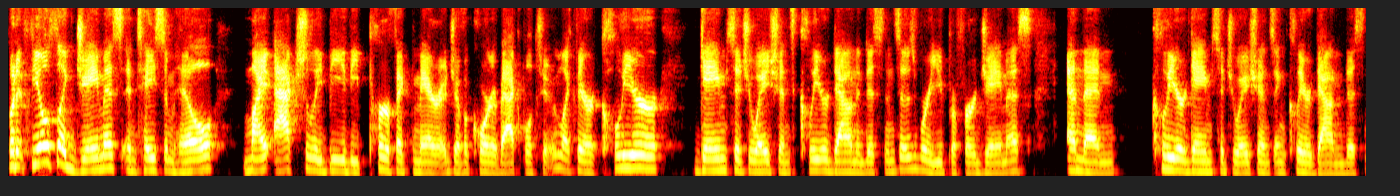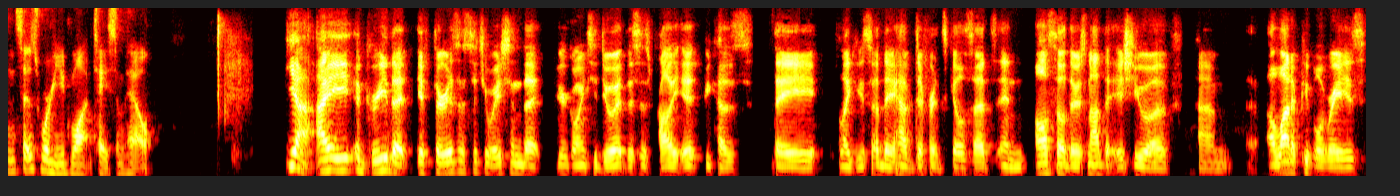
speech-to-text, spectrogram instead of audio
but it feels like Jameis and Taysom Hill might actually be the perfect marriage of a quarterback platoon. Like there are clear game situations, clear down and distances where you'd prefer Jameis, and then clear game situations and clear down and distances where you'd want Taysom Hill. Yeah, I agree that if there is a situation that you're going to do it, this is probably it because they, like you said, they have different skill sets. And also, there's not the issue of um, a lot of people raise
